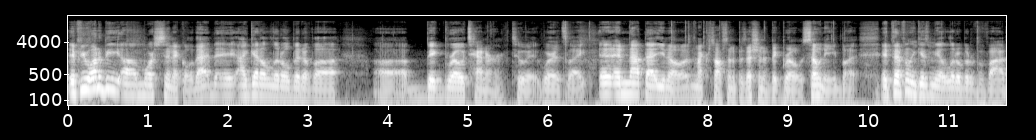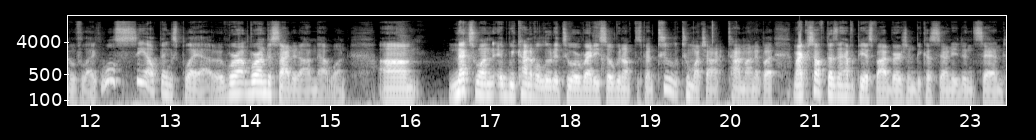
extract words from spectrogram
If you want to be uh, more cynical, that I get a little bit of a. Uh, big bro tenor to it, where it's like, and, and, not that you know Microsoft's in a position of big bro Sony, but it definitely gives me a little bit of a vibe of like, we'll see how things play out. We're we're undecided on that one. Um, next one we kind of alluded to already, so we don't have to spend too too much on, time on it. But Microsoft doesn't have a PS5 version because Sony didn't send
